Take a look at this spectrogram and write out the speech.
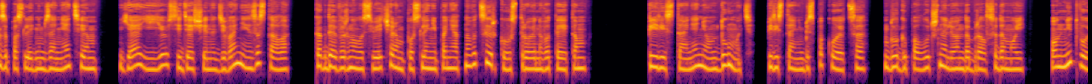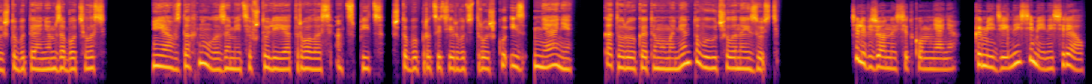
За последним занятием я ее, сидящей на диване, и застала, когда вернулась вечером после непонятного цирка, устроенного Тейтом. Перестань о нем думать, перестань беспокоиться, благополучно ли он добрался домой — он не твой, чтобы ты о нем заботилась». Я вздохнула, заметив, что Лия оторвалась от спиц, чтобы процитировать строчку из «Няни», которую к этому моменту выучила наизусть. Телевизионный ситком «Няня». Комедийный семейный сериал.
